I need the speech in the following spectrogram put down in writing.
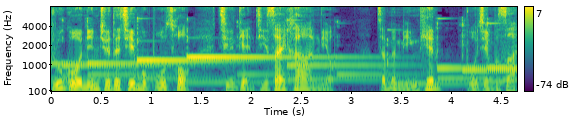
如果您觉得节目不错，请点击再看按钮。咱们明天不见不散。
